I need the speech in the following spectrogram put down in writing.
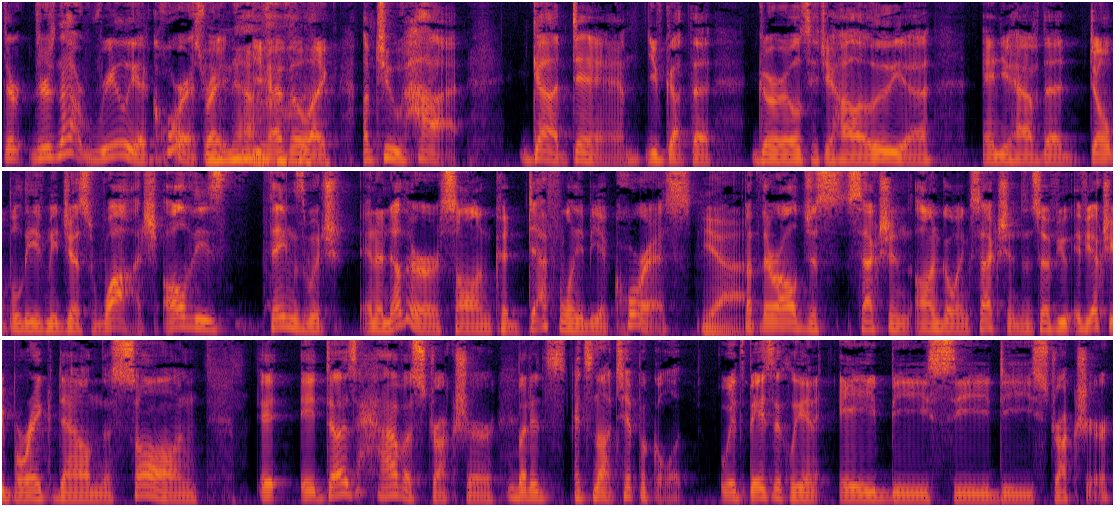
There, there's not really a chorus, right? No. You have the like, I'm too hot. God damn. You've got the girls hit you hallelujah. And you have the don't believe me, just watch. All these things, which in another song could definitely be a chorus. Yeah. But they're all just section, ongoing sections. And so if you, if you actually break down the song, it, it does have a structure, but it's, it's not typical it's basically an A B C D structure,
